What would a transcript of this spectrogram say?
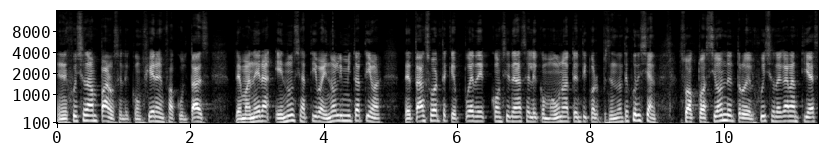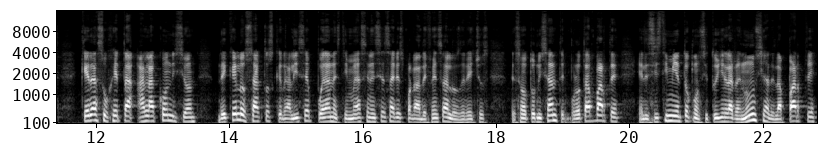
en el juicio de amparo se le confieren facultades de manera enunciativa y no limitativa, de tal suerte que puede considerársele como un auténtico representante judicial, su actuación dentro del juicio de garantías queda sujeta a la condición de que los actos que realice puedan estimarse necesarios para la defensa de los derechos de su autorizante. Por otra parte, el desistimiento constituye la renuncia de la parte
